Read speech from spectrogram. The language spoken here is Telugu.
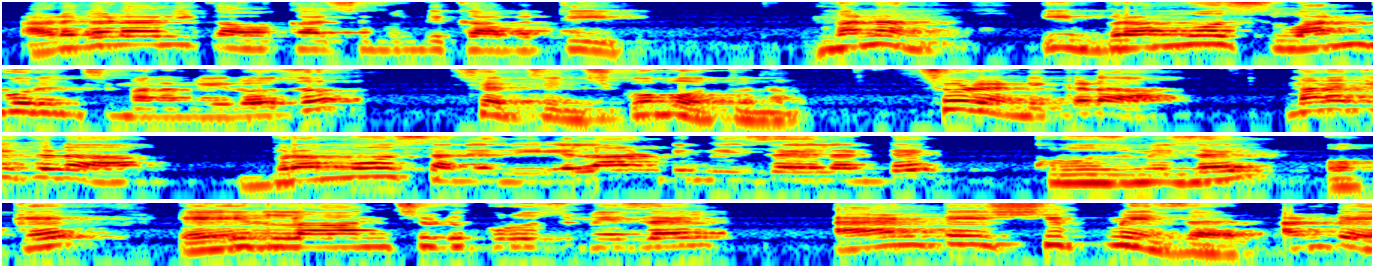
అడగడానికి అవకాశం ఉంది కాబట్టి మనం ఈ బ్రహ్మోస్ వన్ గురించి మనం ఈరోజు చర్చించుకోబోతున్నాం. చూడండి ఇక్కడ మనకి ఇక్కడ బ్రహ్మోస్ అనేది ఎలాంటి మిజైల్ అంటే cruise missile okay? Air launched cruise missile anti ship missile. అంటే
